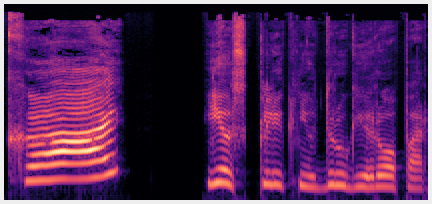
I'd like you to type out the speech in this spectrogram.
Kaj? je vzkliknil drugi ropar.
